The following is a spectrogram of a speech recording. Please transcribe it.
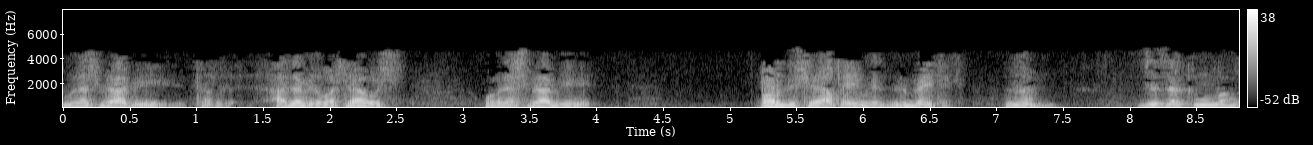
ومن أسباب عدم الوساوس ومن أسباب طرد الشياطين من بيتك. نعم. جزاكم الله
